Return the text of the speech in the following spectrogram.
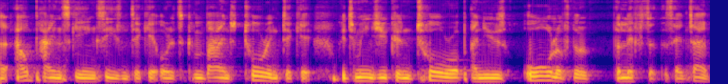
a alpine skiing season ticket, or it's a combined touring ticket, which means you can tour up and use all of the the lifts at the same time.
